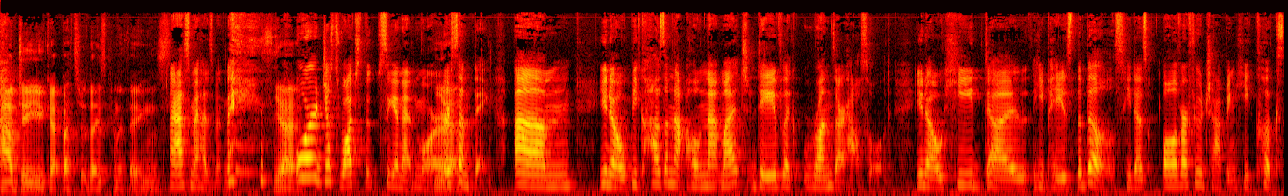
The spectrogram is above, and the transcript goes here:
how do you get better at those kind of things? I ask my husband things. Yeah. or just watch the CNN more Yeah. or something. Um, you know, because I'm not home that much, Dave like runs our household. You know, he does he pays the bills. He does all of our food shopping. He cooks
